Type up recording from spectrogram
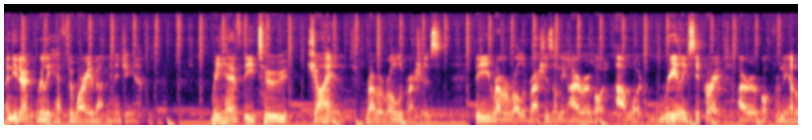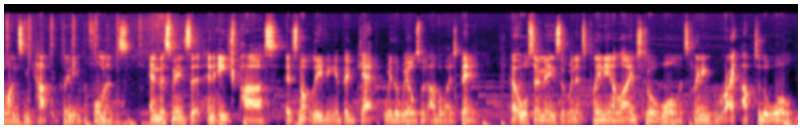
and you don't really have to worry about managing it. We have the two giant rubber roller brushes. The rubber roller brushes on the iRobot are what really separate iRobot from the other ones in carpet cleaning performance. And this means that in each pass, it's not leaving a big gap where the wheels would otherwise be. It also means that when it's cleaning aligned to a wall, it's cleaning right up to the wall.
